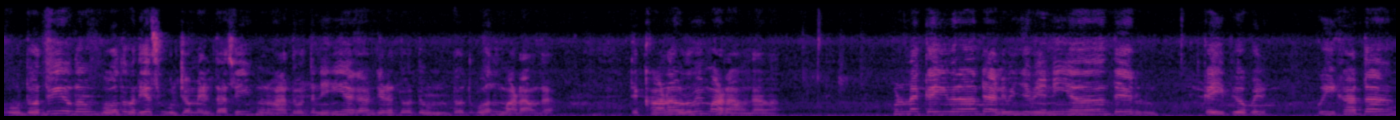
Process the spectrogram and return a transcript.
ਉਹ ਦੁੱਧ ਵੀ ਉਦੋਂ ਬਹੁਤ ਵਧੀਆ ਸਕੂਲ ਚੋਂ ਮਿਲਦਾ ਸੀ, ਹੁਣ ਵਾਲਾ ਦੁੱਧ ਨਹੀਂ ਹੈਗਾ, ਜਿਹੜਾ ਦੁੱਧ ਹੁਣ ਦੁੱਧ ਬਹੁਤ ਮਾੜਾ ਆਉਂਦਾ। ਤੇ ਖਾਣਾ ਉਦੋਂ ਵੀ ਮਾੜਾ ਆਉਂਦਾ ਵਾ। ਹੁਣ ਮੈਂ ਕਈ ਵਾਰ ਟੈਲੀਵਿਜ਼ਨ ਵੇਖਨੀ ਆ ਤੇ ਕਈ ਪਿਓ ਵੀ ਕੋਈ ਖਾਦਾ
